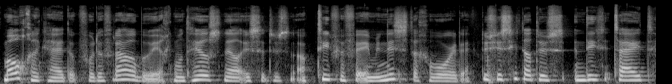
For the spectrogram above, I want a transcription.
mogelijkheid ook voor de vrouwenbeweging. Want heel snel is ze dus een actieve feministe geworden. Dus je ziet dat dus in die tijd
